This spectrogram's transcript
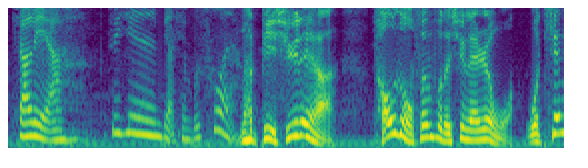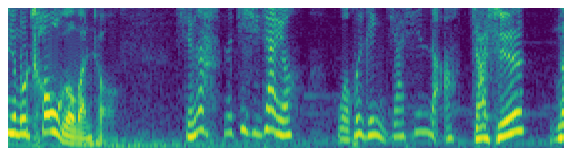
小李啊，最近表现不错呀。那必须的呀，曹总吩咐的训练任务，我天天都超额完成。行啊，那继续加油，我会给你加薪的啊。加薪？那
